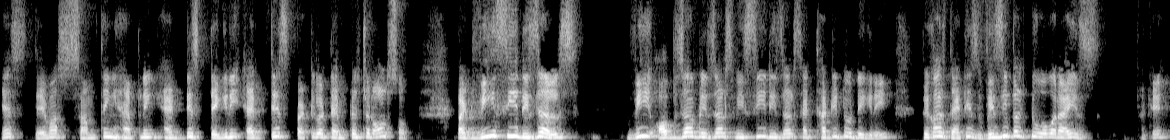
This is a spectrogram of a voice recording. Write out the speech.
Yes, there was something happening at this degree, at this particular temperature also. But we see results, we observe results, we see results at 32 degree because that is visible to our eyes. Okay.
